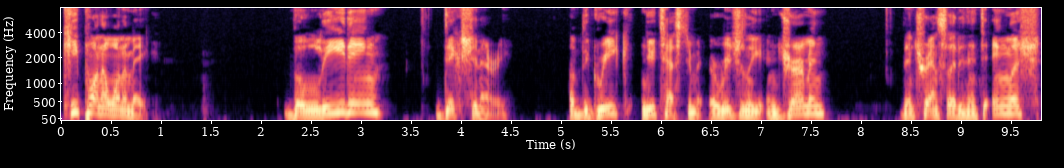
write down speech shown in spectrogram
Key point I want to make: the leading dictionary of the Greek New Testament, originally in German, then translated into English,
